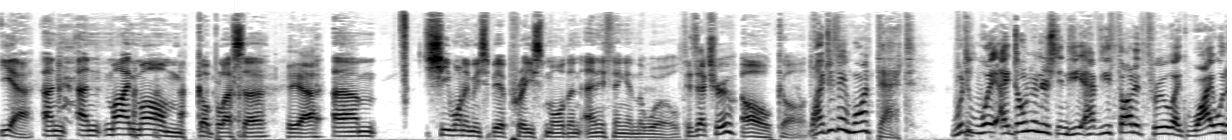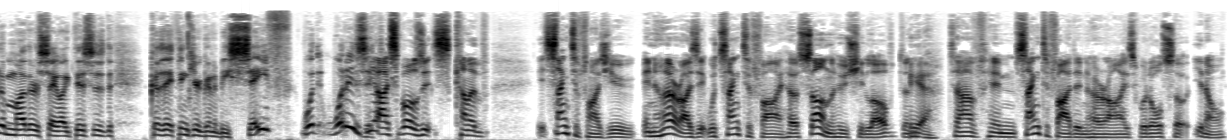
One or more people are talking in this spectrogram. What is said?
Yeah, and and my mom, God bless her, Yeah. um, she wanted me to be a priest more than anything in the world. Is that true? Oh God! Why do they want that? What, what I don't understand. Have you thought it through? Like, why would a mother say like this is because they think you're going to be safe? What What is it? Yeah, I suppose it's kind of it sanctifies you in her eyes. It would sanctify her son, who she loved, and Yeah. to have him sanctified in her eyes would also, you know,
